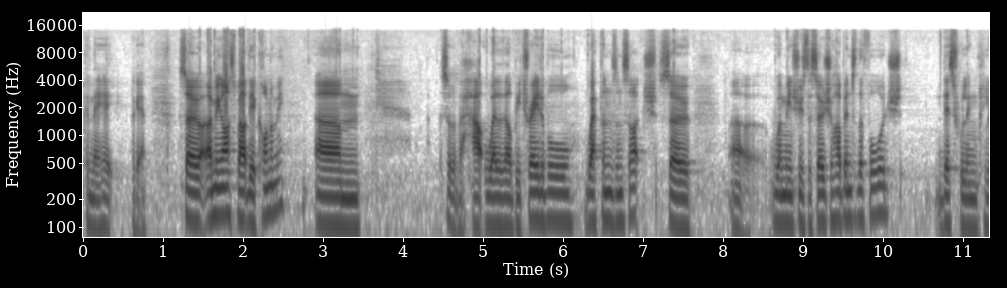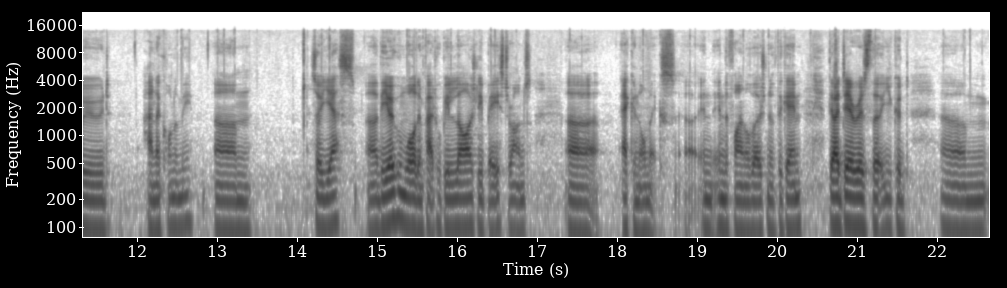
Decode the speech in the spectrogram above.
Can they hear? Okay, so I'm being asked about the economy, um, sort of how, whether there'll be tradable weapons and such. So uh, when we introduce the social hub into the Forge, this will include an economy. Um, so yes, uh, the open world in fact will be largely based around uh, economics uh, in, in the final version of the game. The idea is that you could um,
